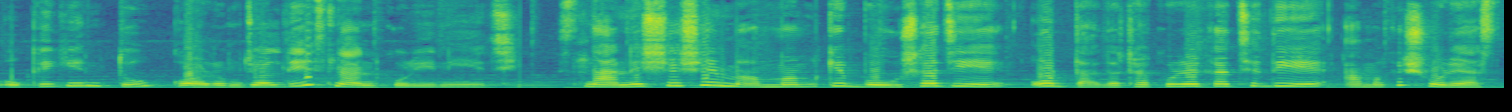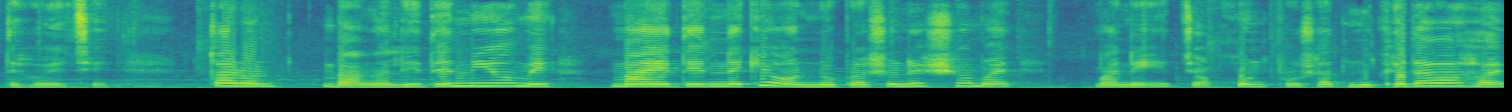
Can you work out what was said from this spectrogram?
ওকে কিন্তু গরম জল দিয়ে স্নান করিয়ে নিয়েছি। স্নানের শেষে মাম্মামকে বউ সাজিয়ে ওর দাদা ঠাকুরের কাছে দিয়ে আমাকে সরে আসতে হয়েছে। কারণ বাঙালিদের নিয়মে মায়েদের নাকি অন্নপ্রাশনের সময় মানে যখন প্রসাদ মুখে দেওয়া হয়,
